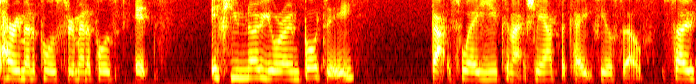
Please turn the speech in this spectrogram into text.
perimenopause, through menopause. It's if you know your own body, that's where you can actually advocate for yourself. So,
